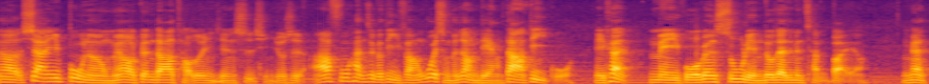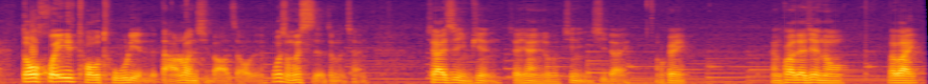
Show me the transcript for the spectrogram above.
那下一步呢，我们要跟大家讨论一件事情，就是阿富汗这个地方为什么让两大帝国？你看，美国跟苏联都在这边惨败啊！你看，都灰头土脸的，打乱七八糟的，为什么会死得这么惨？下一支影片再向你说，敬请期待。OK。很快再见哦，拜拜。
